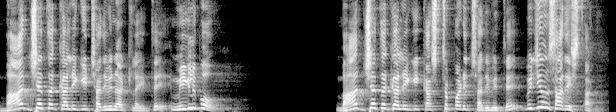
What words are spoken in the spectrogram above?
బాధ్యత కలిగి చదివినట్లయితే మిగిలిపోవు. బాధ్యత కలిగి కష్టపడి చదివితే విజయం సాధిస్తాడు.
